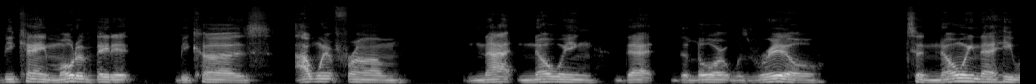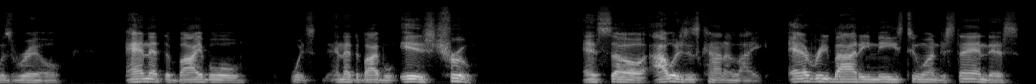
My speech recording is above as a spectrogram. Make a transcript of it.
became motivated because I went from not knowing that the Lord was real to knowing that he was real and that the Bible which and that the Bible is true. And so I was just kind of like everybody needs to understand this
